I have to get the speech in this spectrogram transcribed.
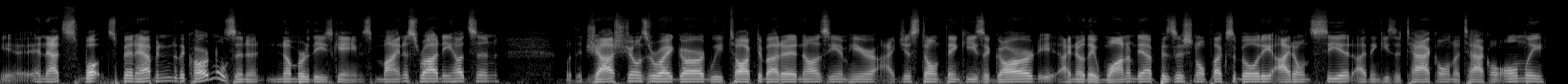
And that's what's been happening to the Cardinals in a number of these games, minus Rodney Hudson. With the Josh Jones at right guard, we've talked about it ad nauseum here. I just don't think he's a guard. I know they want him to have positional flexibility. I don't see it. I think he's a tackle and a tackle only.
